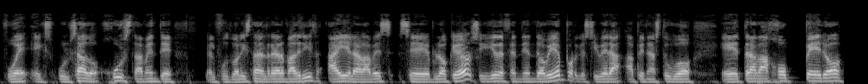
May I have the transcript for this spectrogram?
fue expulsado justamente el futbolista del Real Madrid. Ahí el Alavés se bloqueó, siguió defendiendo bien porque Sivera apenas tuvo eh, trabajo, pero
